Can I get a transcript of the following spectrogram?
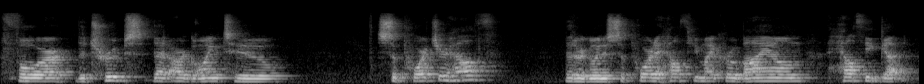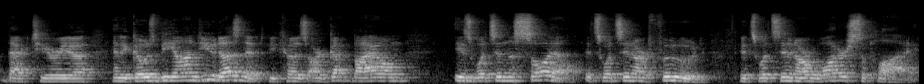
for the troops that are going to support your health, that are going to support a healthy microbiome, healthy gut bacteria, and it goes beyond you, doesn't it? Because our gut biome is what's in the soil, it's what's in our food, it's what's in our water supply.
